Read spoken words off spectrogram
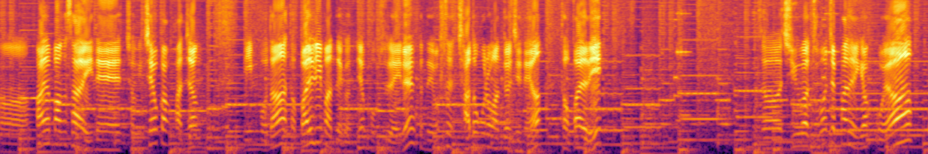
어, 화염방사인의 저기 체육관 관장 님보다 더 빨리 만들거든요 봅슬레이를 근데 이거는 자동으로 만들어지네요 더 빨리 그래서 지우가 두 번째 판을 이겼고요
